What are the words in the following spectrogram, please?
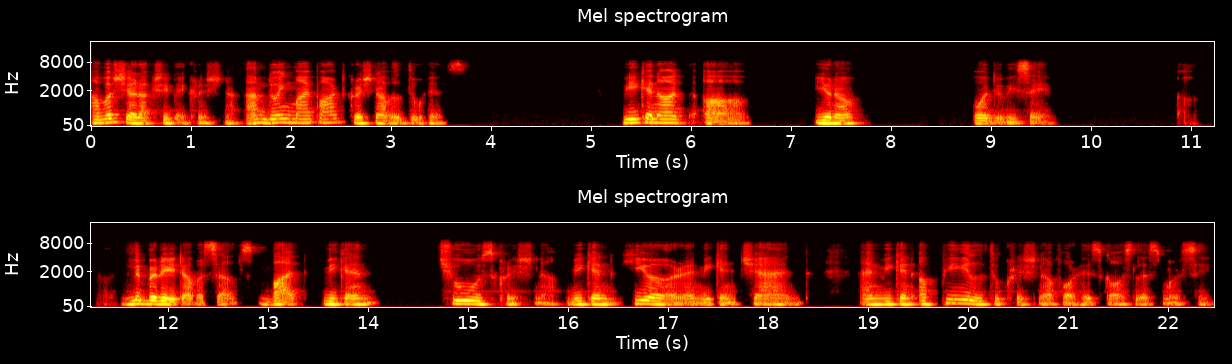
Avashya Rakshibe Krishna. I'm doing my part, Krishna will do his. We cannot, uh, you know, what do we say? Liberate ourselves, but we can choose Krishna. We can hear and we can chant and we can appeal to Krishna for his causeless mercy.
